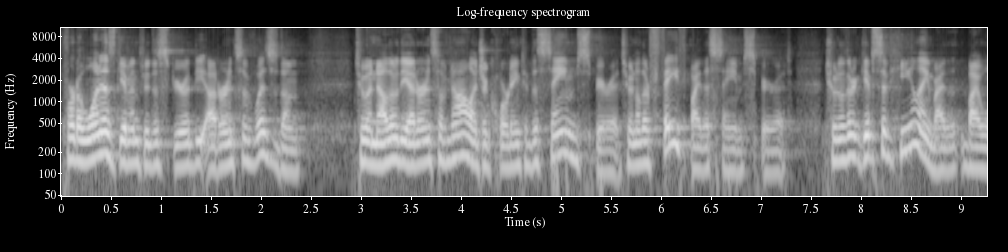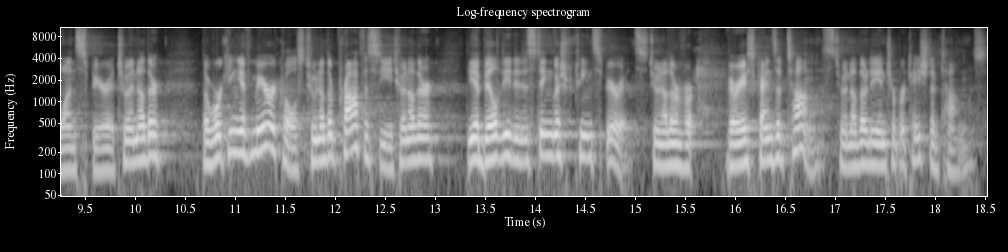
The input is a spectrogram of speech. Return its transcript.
For to one is given through the Spirit the utterance of wisdom, to another the utterance of knowledge according to the same Spirit, to another faith by the same Spirit, to another gifts of healing by, the, by one Spirit, to another the working of miracles, to another prophecy, to another the ability to distinguish between spirits, to another various kinds of tongues, to another the interpretation of tongues.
